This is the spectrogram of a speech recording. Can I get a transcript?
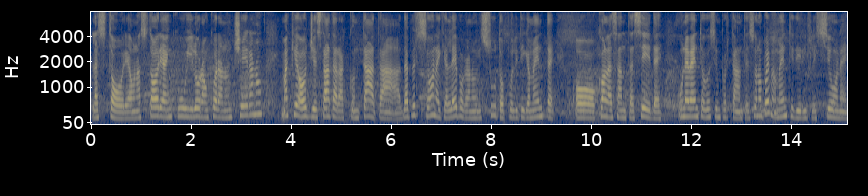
la storia, una storia in cui loro ancora non c'erano, ma che oggi è stata raccontata da persone che all'epoca hanno vissuto politicamente o con la Santa Sede un evento così importante. Sono poi momenti di riflessione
